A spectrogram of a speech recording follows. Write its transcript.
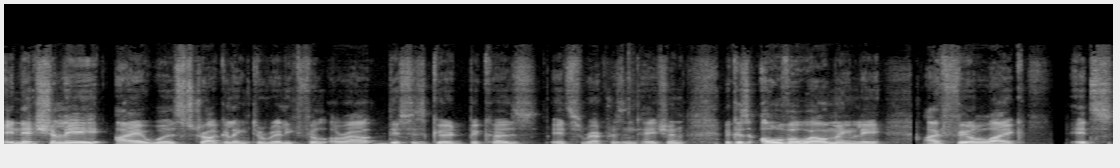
initially, I was struggling to really filter out this is good because it's representation, because overwhelmingly, I feel like it's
